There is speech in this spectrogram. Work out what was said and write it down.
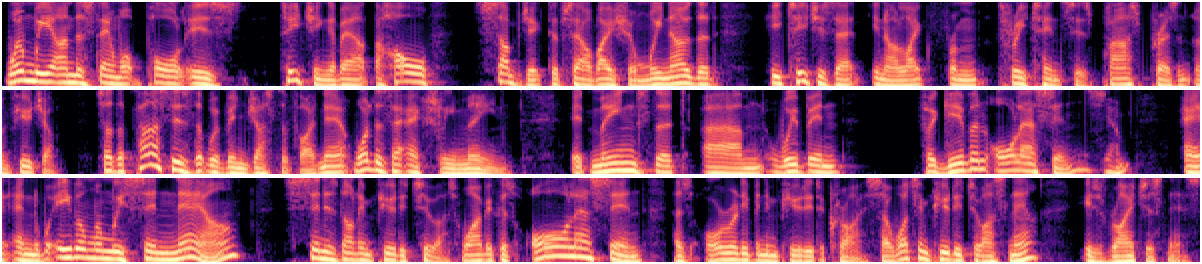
when we understand what Paul is teaching about the whole subject of salvation, we know that he teaches that, you know, like from three tenses past, present, and future. So the past is that we've been justified. Now, what does that actually mean? It means that um, we've been forgiven all our sins. Yep. And, and even when we sin now, sin is not imputed to us. Why? Because all our sin has already been imputed to Christ. So what's imputed to us now is righteousness.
